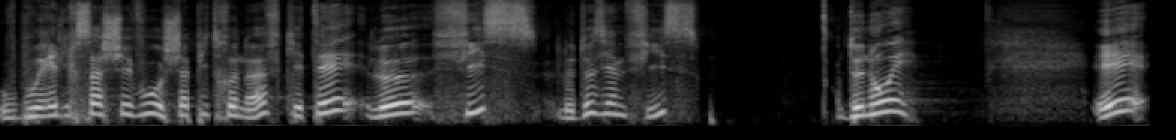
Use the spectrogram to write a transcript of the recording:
vous pouvez lire ça chez vous au chapitre 9, qui était le fils, le deuxième fils de Noé. Et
